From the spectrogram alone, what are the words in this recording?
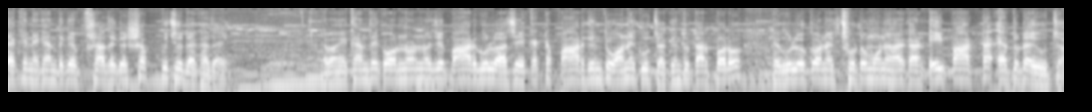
দেখেন এখান থেকে সাজেকের সব কিছু দেখা যায়। এবং এখান থেকে অন্য অন্য যে পাহাড়গুলো আছে, এক একটা পাহাড় কিন্তু অনেক উঁচা, কিন্তু তারপরও এগুলোকে অনেক ছোট মনে হয়, কারণ এই পাহাড়টা এতটাই উঁচা।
